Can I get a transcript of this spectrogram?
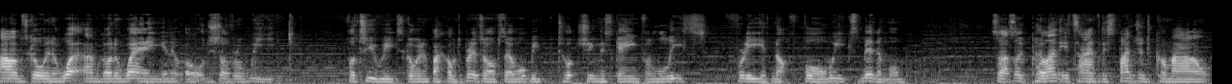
I was going away. I'm going away in just over a week for two weeks, going back home to Britain. So I won't be touching this game for at least three, if not four weeks minimum. So that's like plenty of time for the expansion to come out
